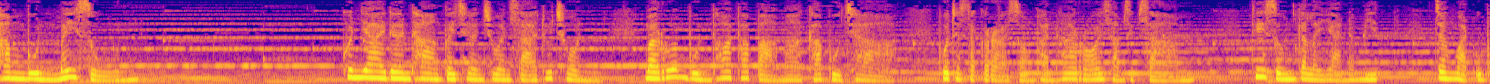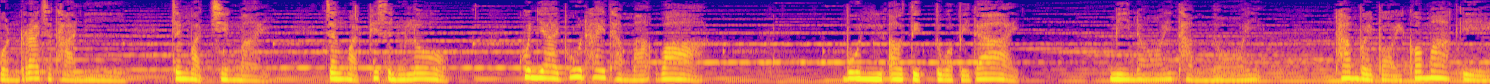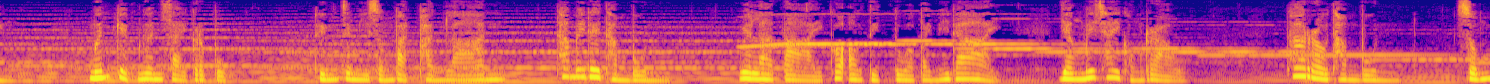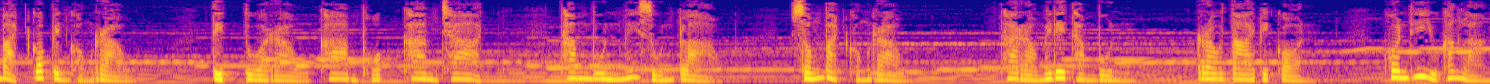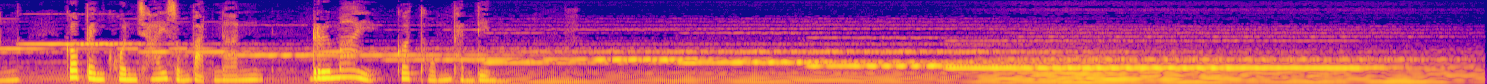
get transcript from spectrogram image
ทำบุญไม่สูญ คุณยายเดินทางไปเชิญชวนสาธุชน มาร่วมบุญทอดผ้าป่ามาคบูชา พุทธศักราช 2533 ที่ศูนย์กัลยาณมิตร จังหวัดอุบลราชธานี จังหวัดเชียงใหม่ จังหวัดพิษณุโลก คุณยายพูดให้ธรรมะว่า บุญเอาติดตัวไปได้ มีน้อยทำน้อย ทำบ่อยๆ ก็มากเอง เหมือนเก็บเงินใส่กระปุก ถึงจะมีสมบัติพันล้าน ถ้าไม่ได้ทำบุญ เวลาตายก็เอาติดตัวไปไม่ได้ ยังไม่ใช่ของเรา ถ้าเราทำบุญ สมบัติก็เป็นของเรา ติดตัวเราข้ามภพข้ามชาติทำบุญไม่สูญเปล่า สมบัติของเรา ถ้าเราไม่ได้ทำบุญ เราตายไปก่อน คนที่อยู่ข้างหลัง ก็เป็นคนใช้สมบัตินั้น หรือไม่ก็ถมแผ่นดิน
